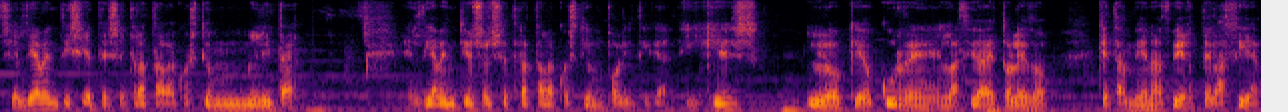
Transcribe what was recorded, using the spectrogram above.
Si el día 27 se trata la cuestión militar, el día 28 se trata la cuestión política. ¿Y qué es lo que ocurre en la ciudad de Toledo que también advierte la CIA?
